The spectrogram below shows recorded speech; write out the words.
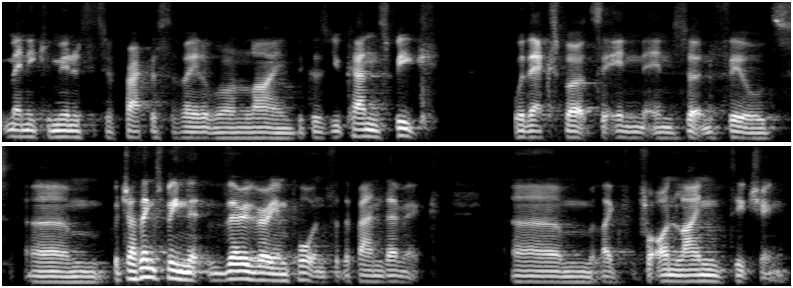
many communities of practice available online because you can speak with experts in in certain fields um, which i think has been very very important for the pandemic um, like for online teaching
